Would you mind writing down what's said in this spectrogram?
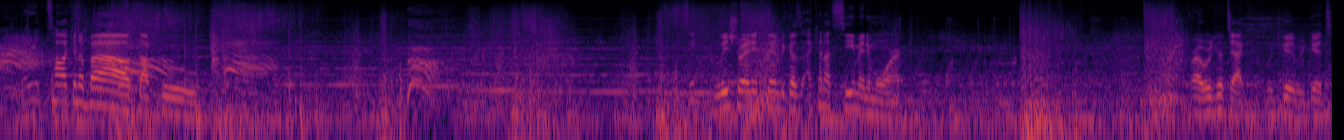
are you talking about, Aku? Is he glitched or anything? Because I cannot see him anymore. Alright, we're good, Jack. We're good, we're good.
